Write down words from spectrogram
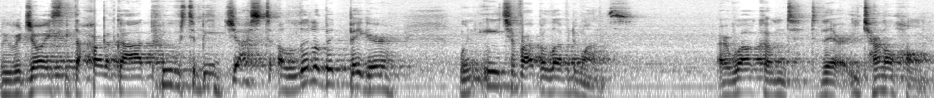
We rejoice that the heart of God proves to be just a little bit bigger when each of our beloved ones are welcomed to their eternal home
